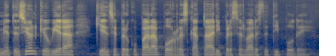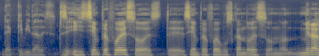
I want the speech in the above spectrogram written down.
mi atención, que hubiera quien se preocupara por rescatar y preservar este tipo de, actividades. y siempre fue eso, este, siempre fue buscando eso. Mira,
